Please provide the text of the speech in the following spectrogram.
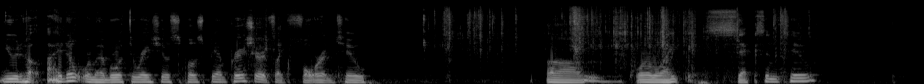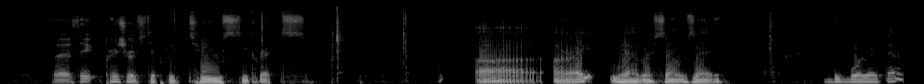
You would ho- I don't remember what the ratio is supposed to be. I'm pretty sure it's like four and two. Um, or like six and two. But I think pretty sure it's typically two secrets. Uh, all right, we have ourselves a big boy right there.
